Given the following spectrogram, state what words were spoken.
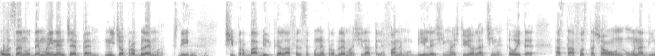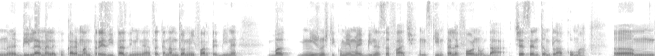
cum să nu? De mâine începem. Nicio problemă, știi? și probabil că la fel se pune problema și la telefoane mobile și mai știu eu la cine. Că uite, asta a fost așa un, una din uh, dilemele cu care m-am trezit azi dimineața, că n-am dormit foarte bine. Bă, nici nu știi cum e mai bine să faci. Îmi schimb telefonul, dar ce se întâmplă acum? um,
